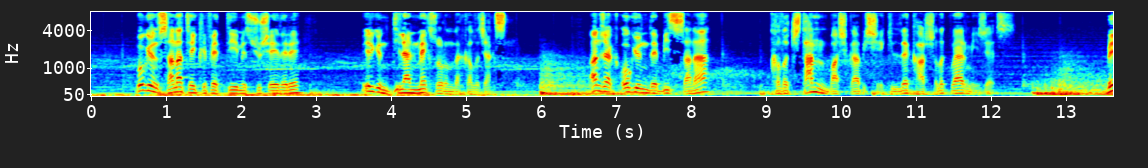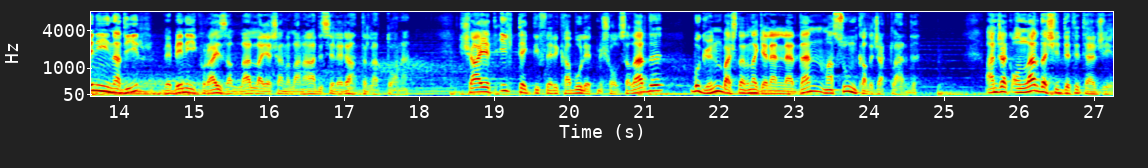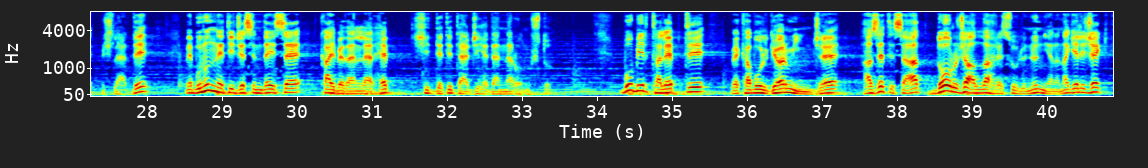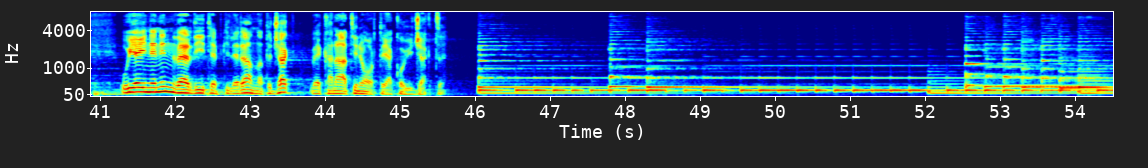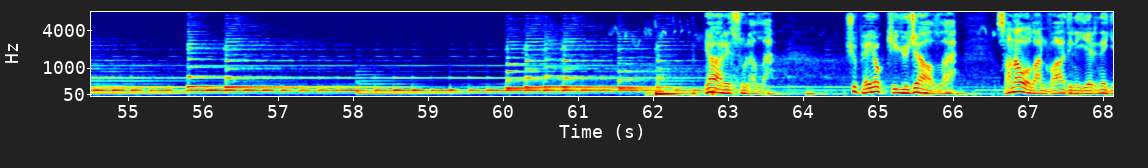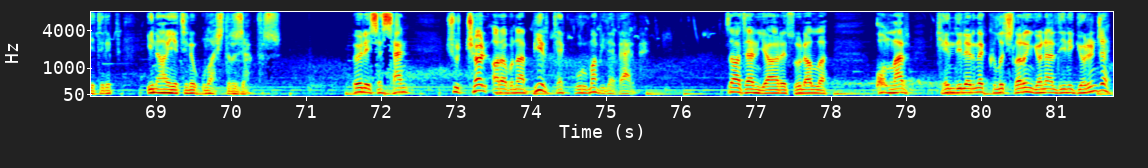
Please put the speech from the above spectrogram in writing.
bugün sana teklif ettiğimiz şu şeyleri bir gün dilenmek zorunda kalacaksın. Ancak o günde biz sana kılıçtan başka bir şekilde karşılık vermeyeceğiz. Beni Nadir ve Beni Kurayzalılarla yaşanılan hadiseleri hatırlattı ona. Şayet ilk teklifleri kabul etmiş olsalardı, bugün başlarına gelenlerden masun kalacaklardı. Ancak onlar da şiddeti tercih etmişlerdi ve bunun neticesinde ise kaybedenler hep şiddeti tercih edenler olmuştu. Bu bir talepti ve kabul görmeyince Hazreti Saad doğruca Allah Resulü'nün yanına gelecek, Uyeyne'nin verdiği tepkileri anlatacak ve kanaatini ortaya koyacaktı. Ya Resulallah, şüphe yok ki Yüce Allah sana olan vaadini yerine getirip inayetini ulaştıracaktır. Öyleyse sen şu çöl arabına bir tek hurma bile verme. Zaten ya Resulallah onlar kendilerine kılıçların yöneldiğini görünce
